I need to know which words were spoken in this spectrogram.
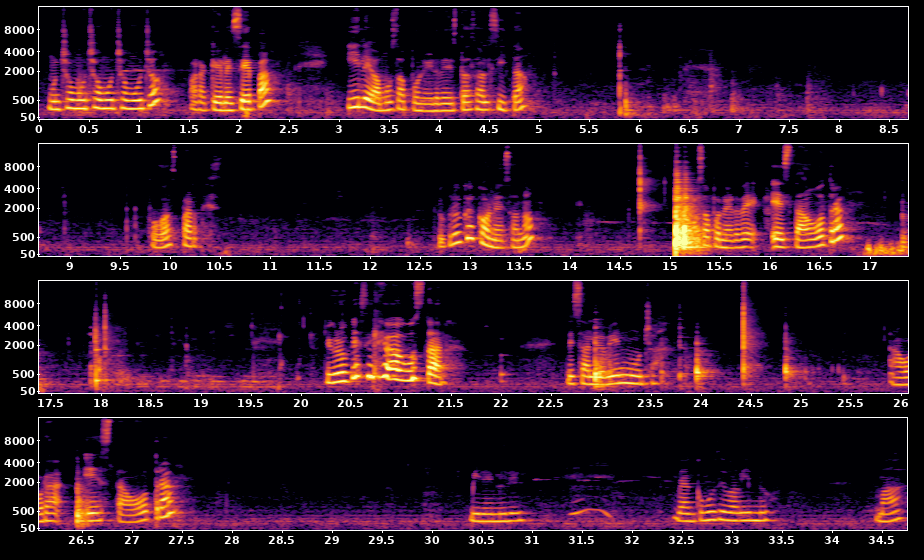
Mucho, mucho, mucho, mucho, para que le sepa. Y le vamos a poner de esta salsita. Todas partes. Yo creo que con eso, ¿no? Vamos a poner de esta otra. Yo creo que sí le va a gustar. Le salió bien mucha. Ahora esta otra. Miren, miren. Vean cómo se va viendo. Más.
